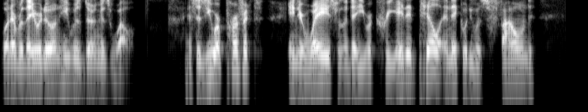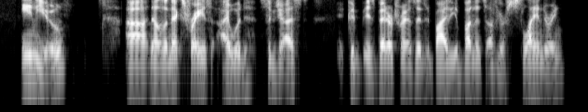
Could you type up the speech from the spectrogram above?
Whatever they were doing, he was doing as well. It says, You were perfect in your ways from the day you were created till iniquity was found in you. Uh, now, the next phrase I would suggest could is better translated by the abundance of your slandering.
